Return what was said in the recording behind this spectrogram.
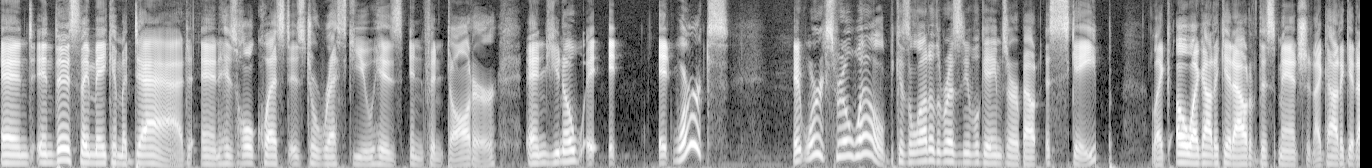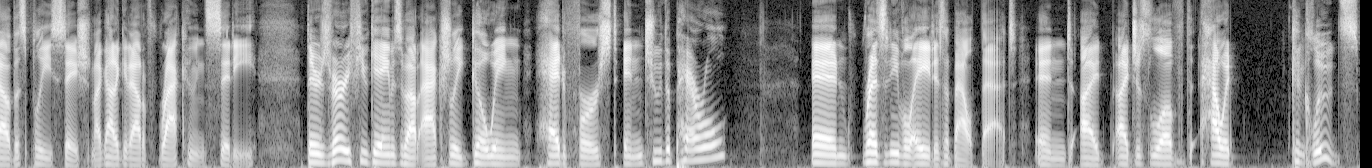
And in this, they make him a dad, and his whole quest is to rescue his infant daughter. And you know, it, it, it works. It works real well because a lot of the Resident Evil games are about escape. Like, oh, I gotta get out of this mansion. I gotta get out of this police station. I gotta get out of Raccoon City. There's very few games about actually going headfirst into the peril. And Resident Evil 8 is about that. And I, I just love how it concludes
